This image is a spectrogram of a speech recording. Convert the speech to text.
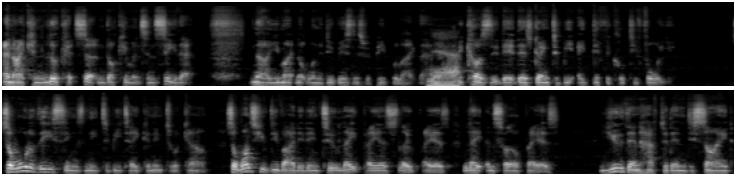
And I can look at certain documents and see that, no, you might not want to do business with people like that yeah. because there's going to be a difficulty for you. So all of these things need to be taken into account. So once you've divided into late payers, slow payers, late and slow payers, you then have to then decide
